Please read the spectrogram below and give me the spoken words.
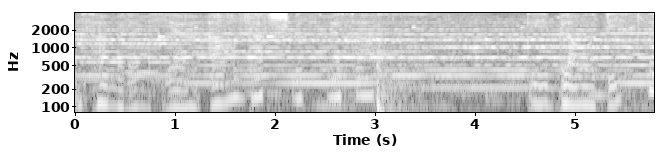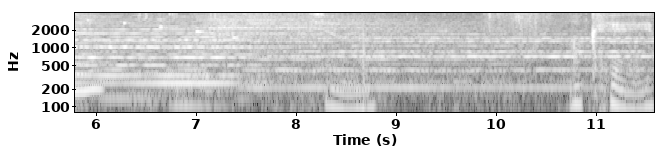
Was haben wir denn hier? Ahornblattschnitzmesser. Die blaue Distel. Tja. Okay.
